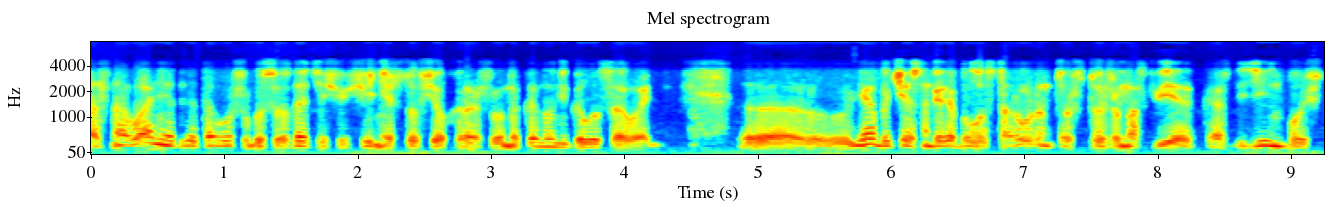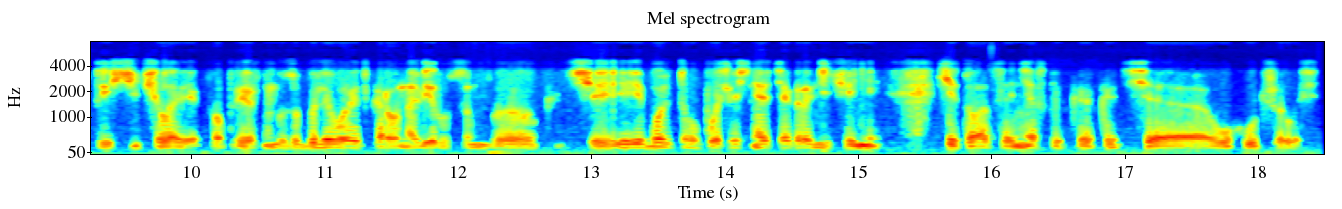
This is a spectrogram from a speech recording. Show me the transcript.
основания для того, чтобы создать ощущение, что все хорошо накануне голосования. Э, я бы, честно говоря, был осторожен, то, что же в Москве каждый день больше тысячи человек по-прежнему заболевает коронавирусом, и более того, после снятия ограничений ситуация несколько сказать, э, ухудшилась.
